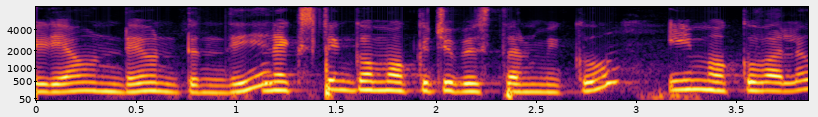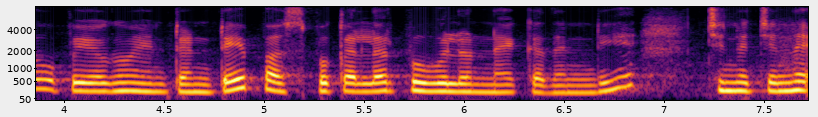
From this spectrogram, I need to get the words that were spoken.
ఐడియా ఉండే ఉంటుంది. నెక్స్ట్ ఇంకో మొక్క చూపిస్తాను మీకు. ఈ మొక్క వల్ల ఉపయోగం ఏంటంటే పసుపు కలర్ పువ్వులు ఉన్నాయి కదండి. చిన్న చిన్న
